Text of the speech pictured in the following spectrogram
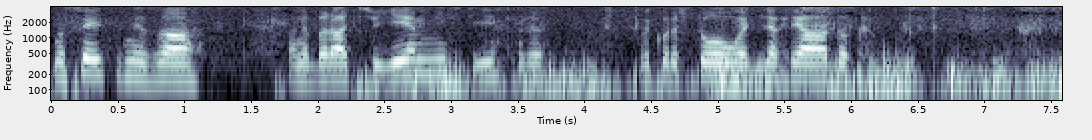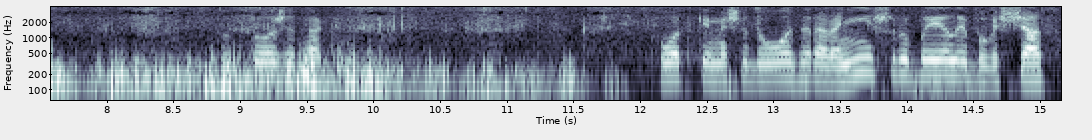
носить зниза, а не брати цю ємність і вже використовувати для грядок. Тут теж так. Фотки ми ще до озера раніше робили, бо весь час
